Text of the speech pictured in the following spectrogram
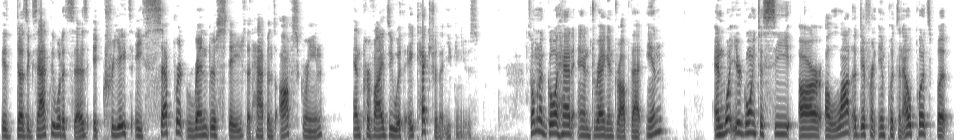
it does exactly what it says. It creates a separate render stage that happens off screen and provides you with a texture that you can use. So I'm going to go ahead and drag and drop that in. And what you're going to see are a lot of different inputs and outputs, but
